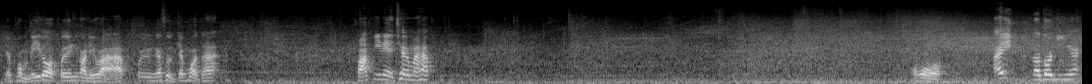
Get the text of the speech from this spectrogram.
เดี๋ยวผมรีโหลดปืนก่อนดีกว่าครับปืนกระสุนจะหมดฮะ ควักอีเนเชอร์มาครับ โอ้โหเอ้ยเราโดนยิงอะ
